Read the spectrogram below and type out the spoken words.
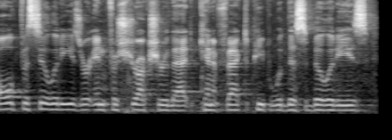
all facilities or infrastructure that can affect people with disabilities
